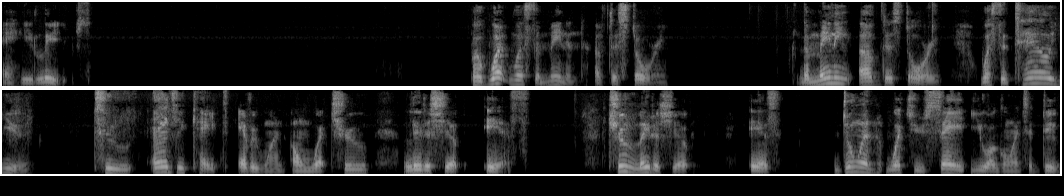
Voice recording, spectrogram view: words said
and he leaves. But what was the meaning of this story? The meaning of this story was to tell you to educate everyone on what true leadership is. True leadership is doing what you say you are going to do,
